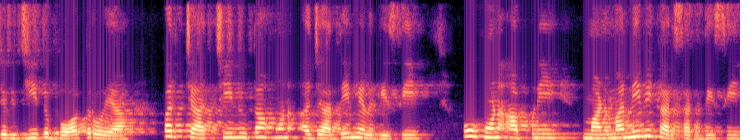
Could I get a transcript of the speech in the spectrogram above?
ਜਗਜੀਤ ਬਹੁਤ ਰੋਇਆ, ਪਰ ਚਾਚੀ ਨੂੰ ਤਾਂ ਹੁਣ ਆਜ਼ਾਦੀ ਮਿਲ ਗਈ ਸੀ। ਉਹ ਹੁਣ ਆਪਣੀ ਮਨਮਾਨੀ ਵੀ ਕਰ ਸਕਦੀ ਸੀ।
